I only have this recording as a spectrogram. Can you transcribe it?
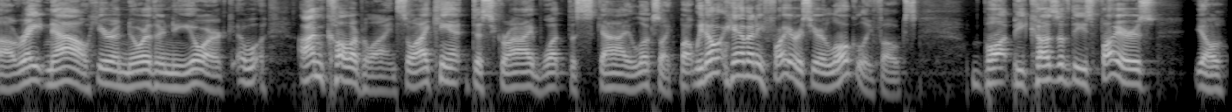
uh, right now here in northern New York, uh, I'm colorblind, so I can't describe what the sky looks like. But we don't have any fires here locally, folks. But because of these fires, you know,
